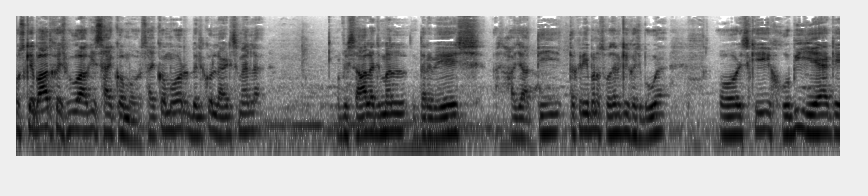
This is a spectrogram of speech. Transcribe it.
उसके बाद खुशबू आ गई साइकोमोर। साइकोमोर बिल्कुल लाइट स्मेल है। विशाल अजमल, दरवेश, हजाती, तकरीबन उस वज़न की खुशबू है। और इसकी खूबी ये है कि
